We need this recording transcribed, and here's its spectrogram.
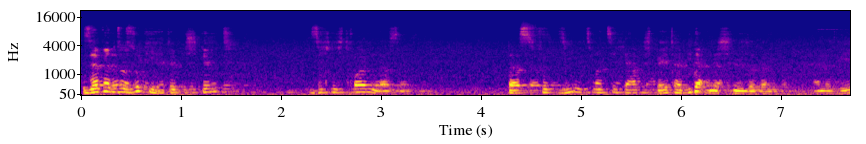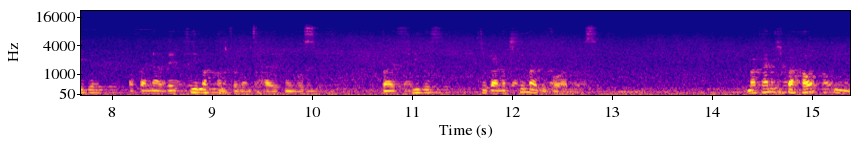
Seven Suzuki hätte bestimmt sich nicht träumen lassen, dass 27 Jahre später wieder eine Schülerin eine Rede auf einer Weltklimakonferenz halten muss, weil vieles sogar noch schlimmer geworden ist. Man kann nicht behaupten,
